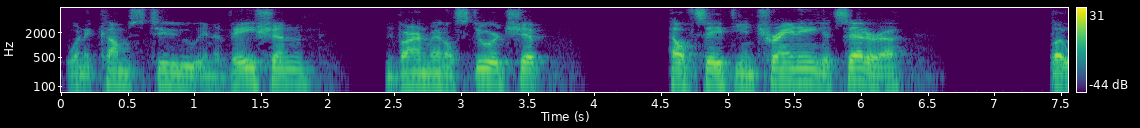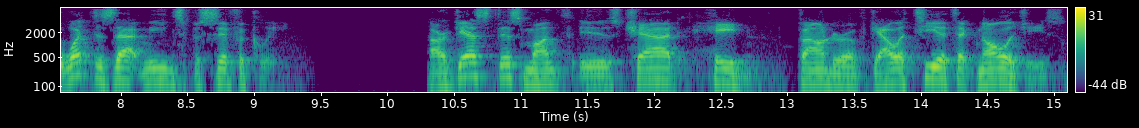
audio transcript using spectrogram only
when it comes to innovation, environmental stewardship, health, safety, and training, etc. But what does that mean specifically? Our guest this month is Chad Hayden, founder of Galatea Technologies,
